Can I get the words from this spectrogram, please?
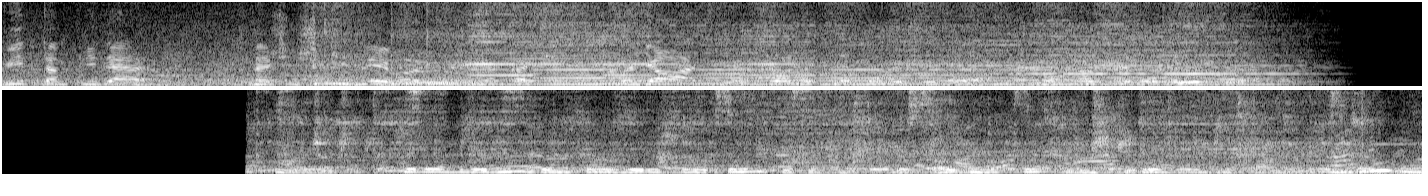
звідти піде, значить, шкідлива якась радіація. Що робити не піде? Два дні донька вирішила поїхати звідси, одним що робить. З другим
